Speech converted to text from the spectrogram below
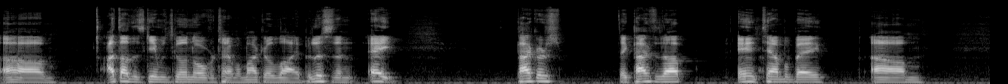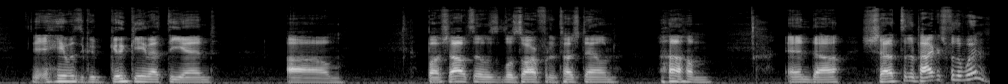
Um, I thought this game was going to overtime. I'm not gonna lie. But listen, hey, Packers, they packed it up in Tampa Bay. Um, it was a good good game at the end. Um, but shout out to Lazard for the touchdown. Um, and uh, shout out to the Packers for the win.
